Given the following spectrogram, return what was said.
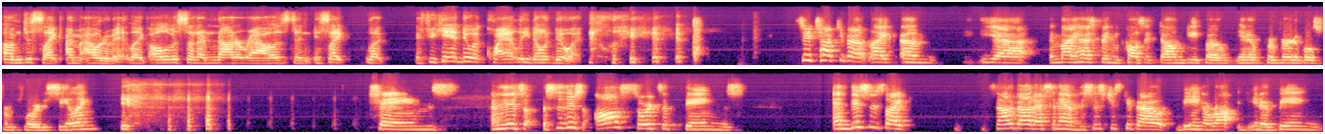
I'm just like, I'm out of it. Like all of a sudden I'm not aroused. And it's like, look, if you can't do it quietly, don't do it. So we talked about like, um, yeah, and my husband calls it Dom Depot, you know, pervertibles from floor to ceiling. Yeah. Chains. I mean, there's so there's all sorts of things, and this is like, it's not about S and M. This is just about being a you know being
